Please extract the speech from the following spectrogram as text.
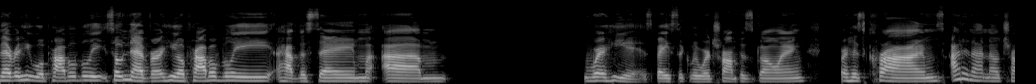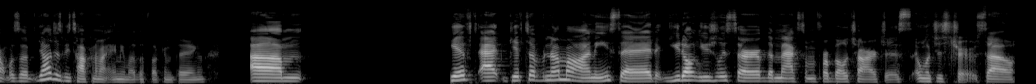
never he will probably so never he'll probably have the same um where he is, basically where Trump is going for his crimes. I did not know Trump was a y'all just be talking about any motherfucking thing. Um Gift at Gift of Normani said, You don't usually serve the maximum for both charges, and which is true. So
